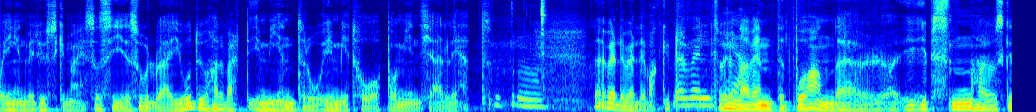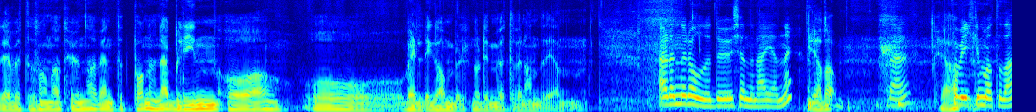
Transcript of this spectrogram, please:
og ingen vil huske meg. Så sier Solveig jo, du har vært i min tro, i mitt håp og min kjærlighet. Mm. Det er veldig, veldig vakkert. Er veldig- Så hun ja. har ventet på han. Er, Ibsen har jo skrevet det sånn at hun har ventet på han. Hun er blind og, og veldig gammel når de møter hverandre igjen. Er det en rolle du kjenner deg igjen i? Ja da. Det er det. Ja. På hvilken måte da?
